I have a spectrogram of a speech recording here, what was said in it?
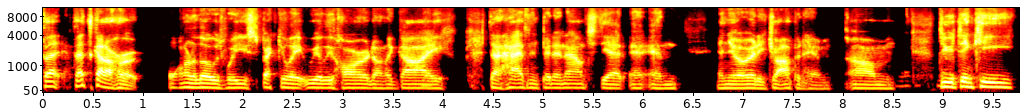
that that's gotta hurt. One of those where you speculate really hard on a guy that hasn't been announced yet, and and, and you're already dropping him. Um, do you think he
